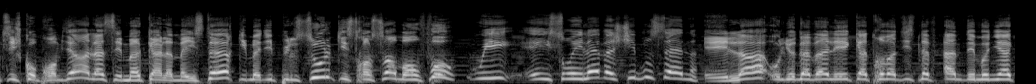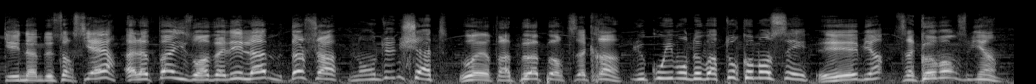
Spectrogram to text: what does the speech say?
Donc si je comprends bien, là c'est Maka la Meister qui manipule Soul qui se transforme en faux. Oui, et ils sont élèves à Shibusen. Et là, au lieu d'avaler 99 âmes démoniaques et une âme de sorcière, à la fin ils ont avalé l'âme d'un chat. Non, d'une chatte. Ouais, enfin peu importe, ça craint. Du coup, ils vont devoir tout recommencer. Eh bien, ça commence bien.「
